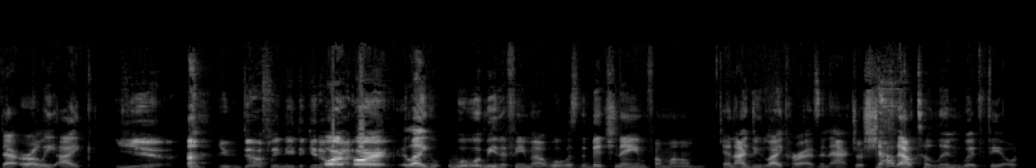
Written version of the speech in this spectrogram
That early Ike. Yeah, you definitely need to get up. or or like, what would be the female? What was the bitch name from? Um, and I do like her as an actress. Shout out to Lynn Whitfield,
